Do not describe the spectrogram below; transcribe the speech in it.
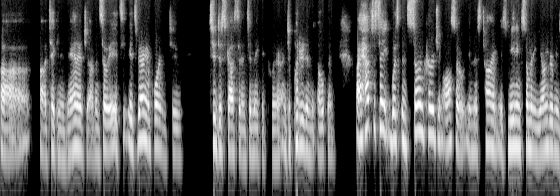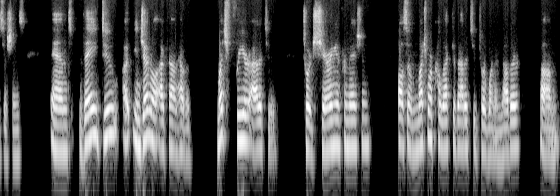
uh, uh, taken advantage of. And so it's it's very important to to discuss it and to make it clear and to put it in the open. I have to say, what's been so encouraging also in this time is meeting so many younger musicians, and they do, uh, in general, I've found have a much freer attitude towards sharing information, also much more collective attitude toward one another, um,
